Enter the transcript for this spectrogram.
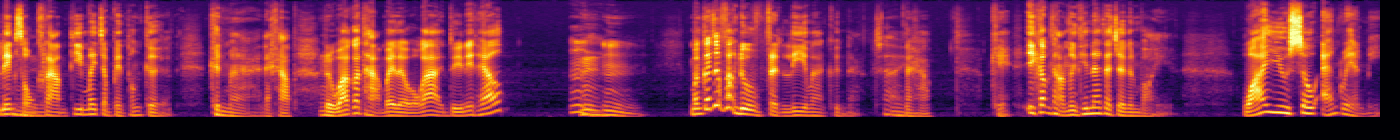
เลี่ยงสงครามที่ไม่จำเป็นต้องเกิดขึ้นมานะครับ หรือว่าก็ถามไปเลยบอกว่า do you need help อืมมันก็จะฟังดูเฟรนลี่มากขึ้นนะใช่นะครับโอเคอีกคำถามหนึ่งที่น่าจะเจอกันบ่อย why you so angry at me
